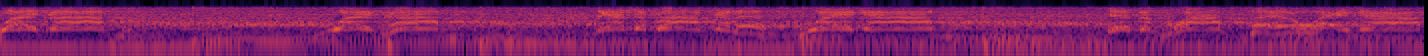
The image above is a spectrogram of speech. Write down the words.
Wake up. Wake up. In the balcony. Wake up. In the closet. Wake up.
